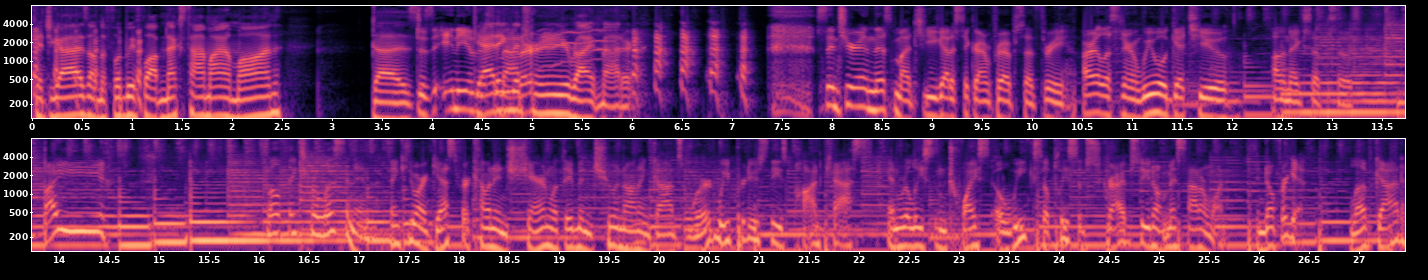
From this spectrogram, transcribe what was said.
Catch you guys on the Flippy Flop next time I am on. Does, Does any of getting the? Trinity right matter? Since you're in this much, you got to stick around for episode three. All right, listener, we will get you on the next episode. Bye. Well, thanks for listening. Thank you to our guests for coming and sharing what they've been chewing on in God's Word. We produce these podcasts and release them twice a week, so please subscribe so you don't miss out on one. And don't forget, love God,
